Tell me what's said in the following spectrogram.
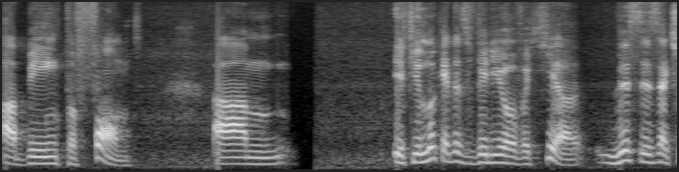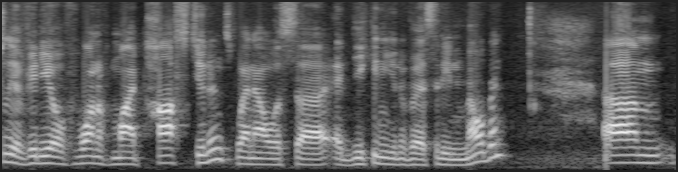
are being performed. Um, if you look at this video over here, this is actually a video of one of my past students when I was uh, at Deakin University in Melbourne. Um,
